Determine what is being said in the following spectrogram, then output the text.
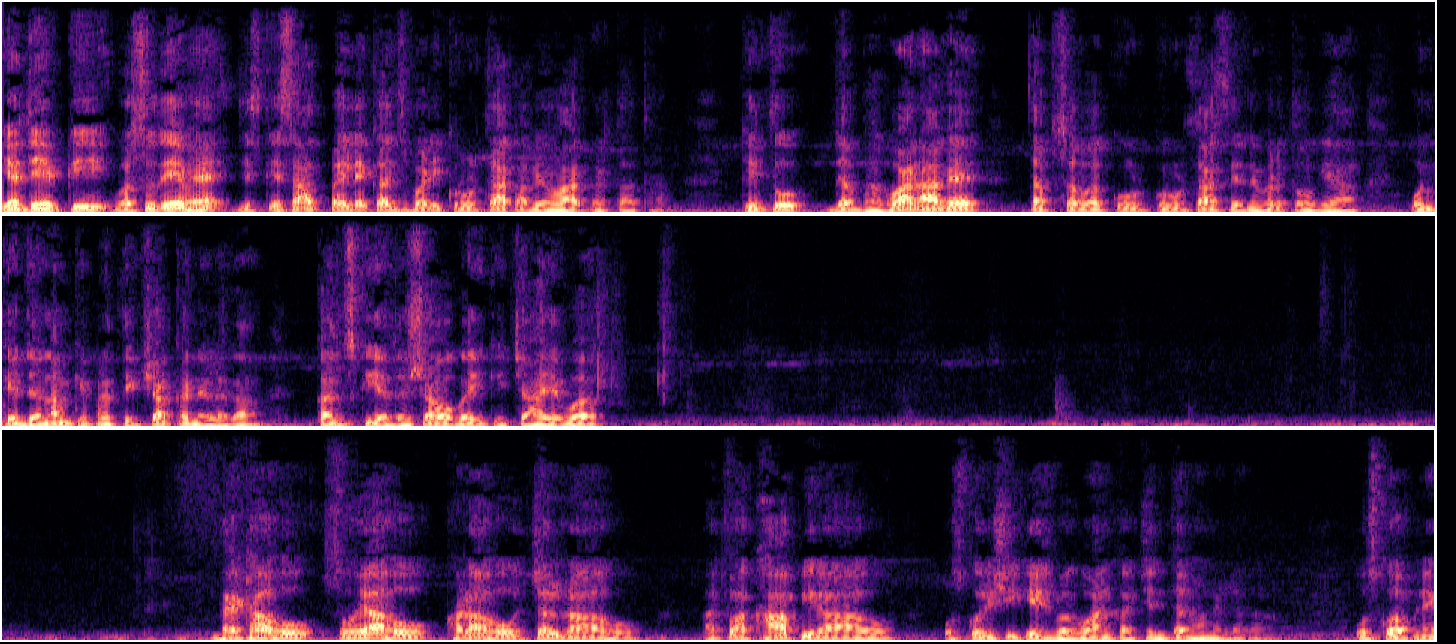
यह देव की वसुदेव है, जिसके साथ पहले कंस बड़ी क्रूरता का व्यवहार करता था। किंतु जब भगवान आ गए, तब सब क्रूर क्रूरता से निवृत्त हो गया। उनके जन्म की प्रतीक्षा करने लगा। कंस की यह दशा हो गई कि चाहे वह बैठा हो, सोया हो, खड़ा हो, चल रहा हो, अथवा खा पी रहा हो, उसको ऋषिकेश भगवान का चिंतन होने लगा। उसको अपने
